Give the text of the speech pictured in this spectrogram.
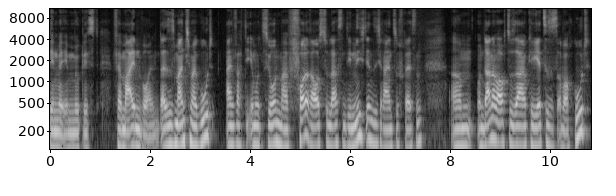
den wir eben möglichst vermeiden wollen. Da ist es manchmal gut, einfach die Emotionen mal voll rauszulassen, die nicht in sich reinzufressen ähm, und dann aber auch zu sagen, okay, jetzt ist es aber auch gut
